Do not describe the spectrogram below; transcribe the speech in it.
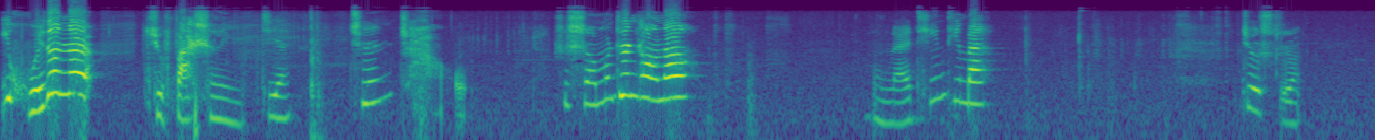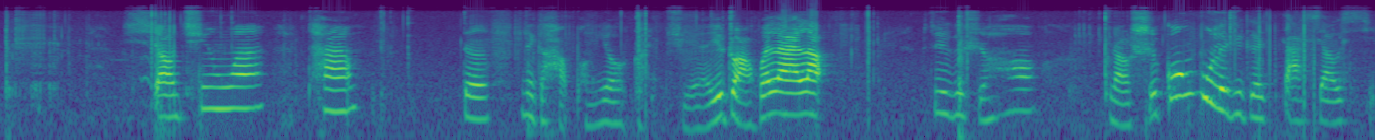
一回到那儿，就发生了一件争吵。是什么争吵呢？我们来听听吧。就是小青蛙它的那个好朋友转学又转回来了。这个时候，老师公布了这个大消息。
